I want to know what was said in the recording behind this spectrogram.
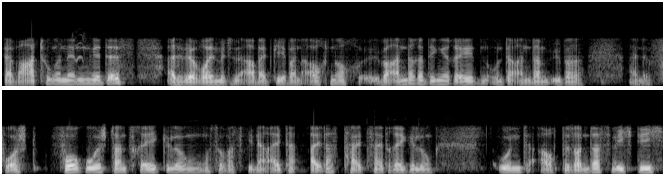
Erwartungen, nennen wir das. Also wir wollen mit den Arbeitgebern auch noch über andere Dinge reden, unter anderem über eine Vorruhestandsregelung, sowas wie eine Alter Altersteilzeitregelung. Und auch besonders wichtig,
